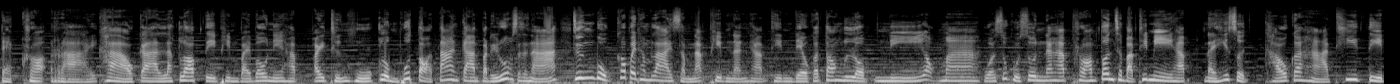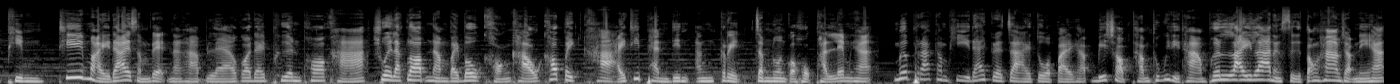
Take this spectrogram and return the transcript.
แต่เคราะห์ร้ายข่าวการลักลอบตีพิมพ์ไบเบิลนี้ครับไปถึงหูกลุ่มผู้ต่อต้านการปฏิรูปศาสนา จึงบุกเข้าไปทำลายสำนักพิมพ์นั้นครับทินเดลก็ต้องหลบหนีออกมาหัวซุกหัวซุนนะครับ พร้อมต้นฉบับที่มีครับ ในที่สุดเขาก็หาที่ตีพิมพ์ที่ใหม่ได้สำเร็จนะครับ แล้วก็ได้เพื่อนพ่อค้าช่วยลักลอบนำไบเบิลของเขาเข้าไปขายที่แผ่นดินอังกฤษจำนวนกว่า 6,000 เล่มครับ เมื่อพระคัมภีร์ได้กระจายตัวไปครับบิชอปทำทุกวิถีทางเพื่อไล่ล่าหนังสือต้องห้ามฉบับนี้ฮะ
